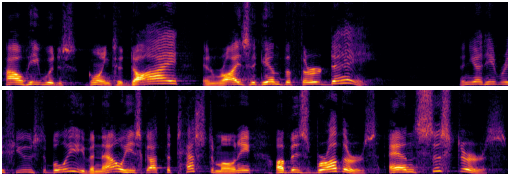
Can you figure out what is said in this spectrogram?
how he was going to die and rise again the third day. And yet he refused to believe. And now he's got the testimony of his brothers and sisters.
